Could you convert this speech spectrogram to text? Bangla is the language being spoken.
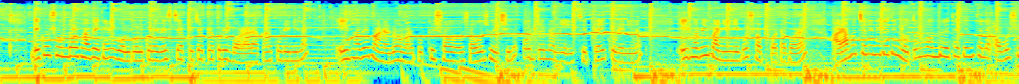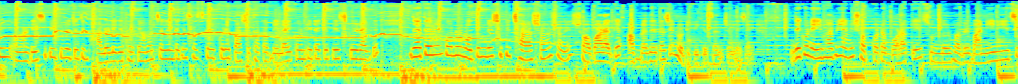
দেখুন সুন্দরভাবে এখানে গোল গোল করে বেশ চ্যাপটা চ্যাপটা করে বড়ার আকার করে নিলাম। এইভাবে বানানো আমার পক্ষে সহ- সহজ হয়েছিল। ওর জন্য আমি এই শেপটাই করে নিলাম। এইভাবেই বানিয়ে নেব সব কটা বড়াই। আর আমার চ্যানেলে যদি নতুন বন্ধু হয়ে থাকেন, তাহলে অবশ্যই আমার রেসিপিগুলো যদি ভালো লেগে থাকে, আমার চ্যানেলটাকে সাবস্ক্রাইব করে পাশে থাকা বেল আইকনটিটাকে প্রেস করে রাখবেন, যাতে আমি কোনো নতুন রেসিপি ছাড়ার সঙ্গে সঙ্গে সবার আগে আপনাদের কাছে নোটিফিকেশান চলে যায়। দেখুন, এইভাবেই আমি সবকটা বড়াকে সুন্দরভাবে বানিয়ে নিয়েছি।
